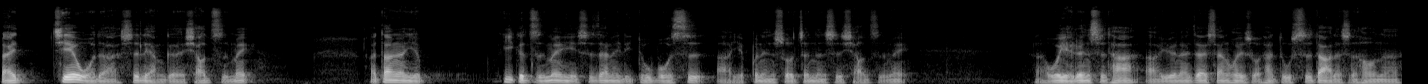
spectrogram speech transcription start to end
来接我的是两个小姊妹，啊，当然也一个姊妹也是在那里读博士，啊，也不能说真的是小姊妹，啊，我也认识她，啊，原来在三会所她读师大的时候呢，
